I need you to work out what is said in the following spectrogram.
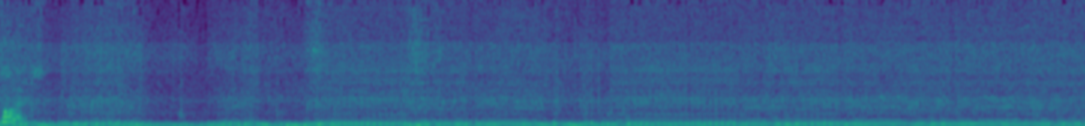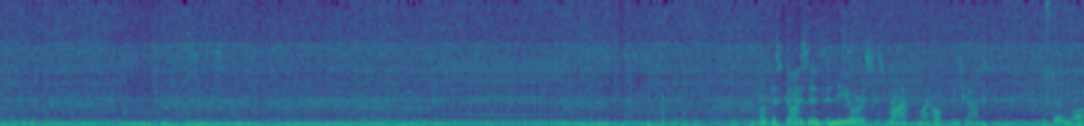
bollocks! Oh, this guy's in, in the Urus is right after my hot pink ass. He's doing what?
